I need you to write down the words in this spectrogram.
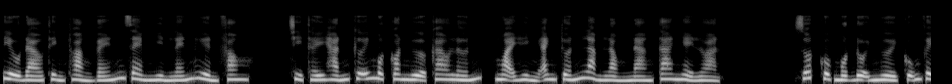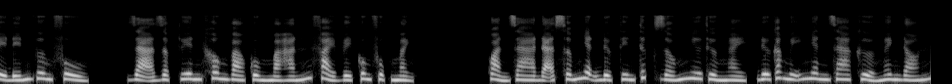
Tiểu đào thỉnh thoảng vén rèm nhìn lén huyền phong. Chỉ thấy hắn cưỡi một con ngựa cao lớn, ngoại hình anh Tuấn làm lòng nàng ta nhảy loạn. Rốt cuộc một đội người cũng về đến vương phủ. Dạ dập tuyên không vào cùng mà hắn phải về cung phục mệnh. Quản gia đã sớm nhận được tin tức giống như thường ngày, đưa các mỹ nhân ra cửa nghênh đón.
